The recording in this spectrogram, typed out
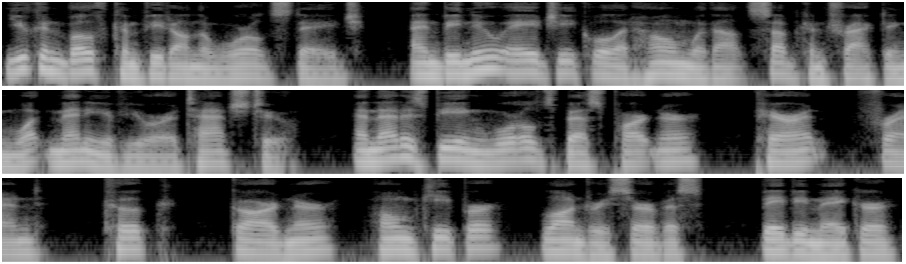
you can both compete on the world stage, and be new age equal at home without subcontracting what many of you are attached to, and that is being world's best partner, parent, friend, cook, gardener, homekeeper, laundry service, baby maker,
